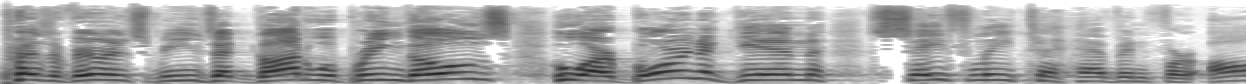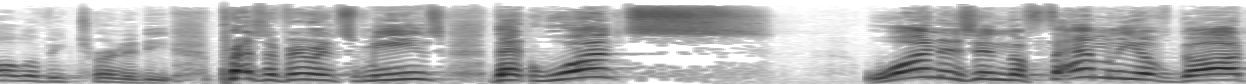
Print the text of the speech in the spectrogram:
Perseverance means that God will bring those who are born again safely to heaven for all of eternity. Perseverance means that once one is in the family of God,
